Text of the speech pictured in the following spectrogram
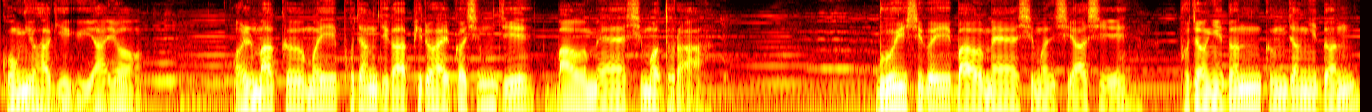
공유하기 위하여 얼마큼의 포장지가 필요할 것인지 마음에 심어두라. 무의식의 마음에 심은 씨앗이 부정이든 긍정이든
